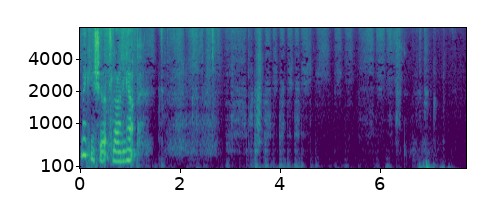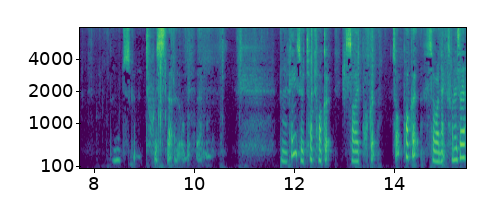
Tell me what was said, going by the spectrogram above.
Making sure that's lining up. I'm just going to twist that a little bit there. Okay, so top pocket, side pocket, top pocket. So our next one is a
